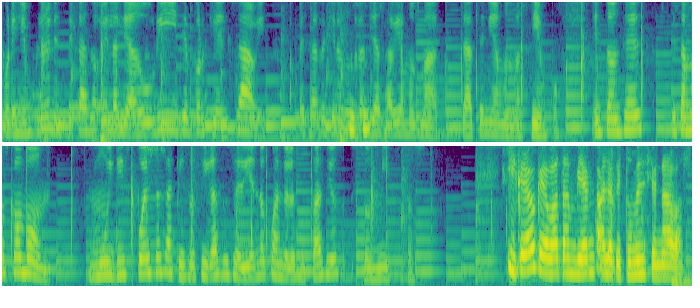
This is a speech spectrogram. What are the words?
por ejemplo, en este caso, el aliado brille porque él sabe, pesar de que nosotras ya sabíamos más, ya teníamos más tiempo. Entonces, estamos como muy dispuestas a que eso siga sucediendo cuando los espacios son mixtos. Y creo que va también a lo que tú mencionabas,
